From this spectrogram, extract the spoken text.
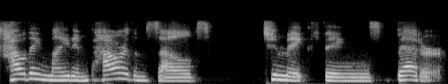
how they might empower themselves to make things better.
